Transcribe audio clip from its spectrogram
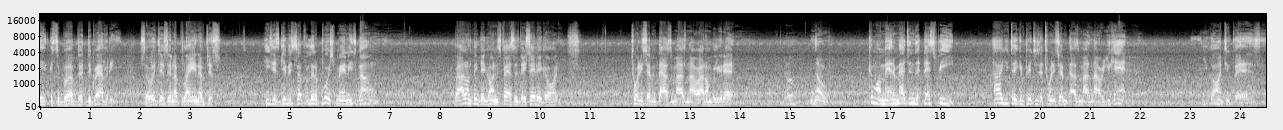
it it's above the, the gravity. So it's just in a plane of just, he just give himself a little push, man. He's gone. But I don't think they're going as fast as they say they're going. 27,000 miles an hour. I don't believe that. No. No. Come on, man. Imagine that, that speed. How are you taking pictures at 27,000 miles an hour? You can't. You're going too fast.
